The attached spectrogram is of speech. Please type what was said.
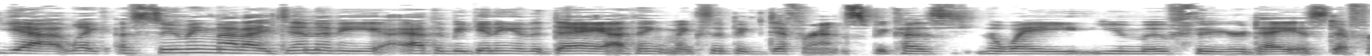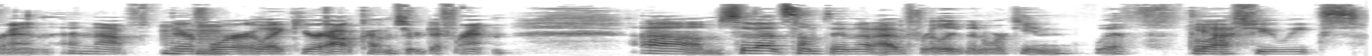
yeah, like assuming that identity at the beginning of the day, I think makes a big difference because the way you move through your day is different and that Mhm. therefore like your outcomes are different. Um, so that's something that I've really been working with the Yeah. last few weeks.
